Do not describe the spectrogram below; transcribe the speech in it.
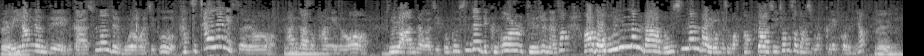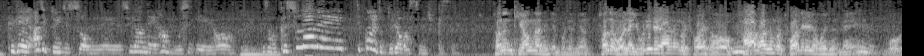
네. 그 1학년들 그러니까 순원들 모여가지고 같이 찬양했어요 음. 앉아서 방에서 둘러 앉아가지고 그 순장님들이 그걸 들으면서 아 너무 힘난다 너무 신난다 이러면서 막 밥도 하시고 청소도 하시고 막 그랬거든요 네. 그게 아직도 잊을 수 없는 수련의 한 모습이에요 음. 그래서 그 순원의 특권을 좀 누려봤으면 좋겠어요 저는 기억나는 게 뭐냐면 저는 원래 요리를 하는 걸 좋아해서 음. 밥 하는 걸 도와드리려고 했는데 음. 뭐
